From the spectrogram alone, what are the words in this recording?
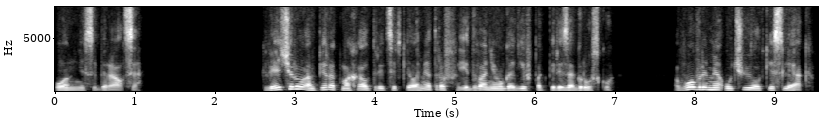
он не собирался. К вечеру Ампер отмахал 30 километров, едва не угодив под перезагрузку – Вовремя учуял кисляк,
